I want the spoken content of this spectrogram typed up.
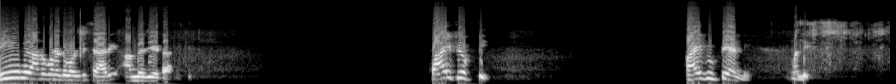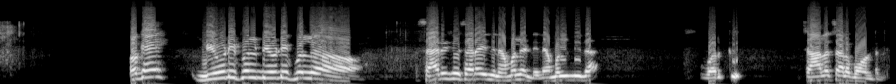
మీరు అనుకున్నటువంటి శారీ అందజేయడానికి ఫైవ్ ఫిఫ్టీ. ఫైవ్ ఫిఫ్టీ అండి మళ్ళీ. ఓకే బ్యూటిఫుల్ బ్యూటిఫుల్ శారీ చూసారా? ఇది నెమలండి నెమల మీద వర్క్. చాలా చాలా బాగుంటుంది.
